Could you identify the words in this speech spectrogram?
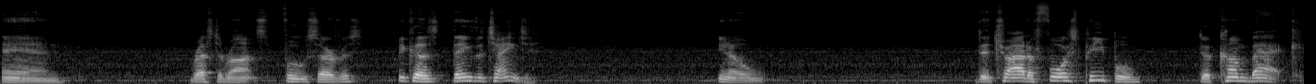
and restaurants, food service, because things are changing. You know, to try to force people to come back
